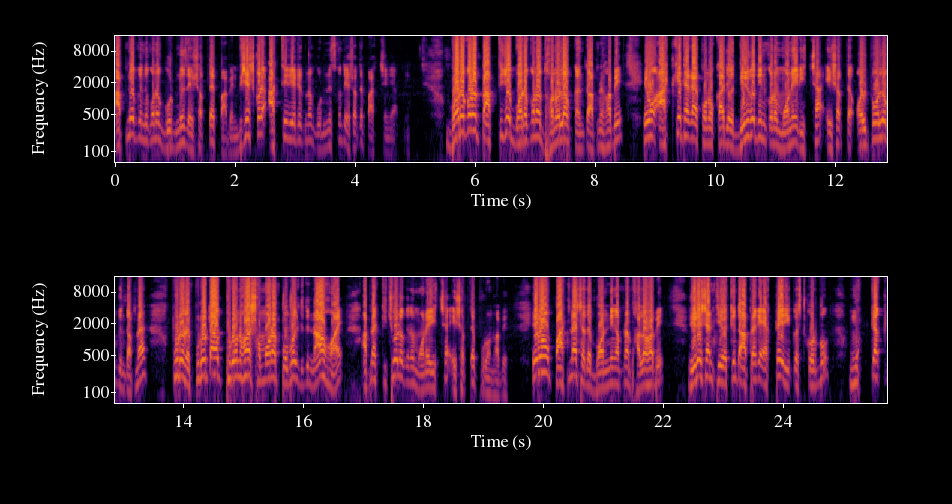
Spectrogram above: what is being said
আপনিও কিন্তু কোনো গুড নিউজ এই সপ্তাহে পাবেন। বিশেষ করে আর্থিক রেটে কোনো গুড নিউজ কিন্তু এ সপ্তাহে পাচ্ছেনই আপনি। বড় কোনো প্রাপ্তিযোগ বড় কোনো ধনলাভ কিন্তু আপনি হবে। এবং আটকে থাকা কোনো কাজ ও দীর্ঘদিন কোনো মনের ইচ্ছা, এই সপ্তাহে অল্প হলেও কিন্তু আপনার পূরণ, পুরোটা পূরণ হওয়ার সম্ভাবনা প্রবল যদি না হয়, আপনার কিছু হলেও কিন্তু মনের ইচ্ছা, এই সপ্তাহে পূরণ হবে। এবং পার্টনার সাথে বন্ডিং আপনার ভালো হবে। রিলেশন ঠিক কিন্তু আপনাকে একটাই রিকোয়েস্ট করব, মুখটাকে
